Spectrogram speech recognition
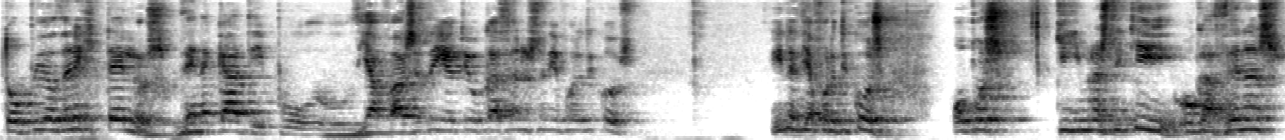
το οποίο δεν έχει τέλος. Δεν είναι κάτι που διαβάζεται γιατί ο καθένας είναι διαφορετικός. Είναι διαφορετικός. Όπως και η γυμναστική. Ο καθένας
